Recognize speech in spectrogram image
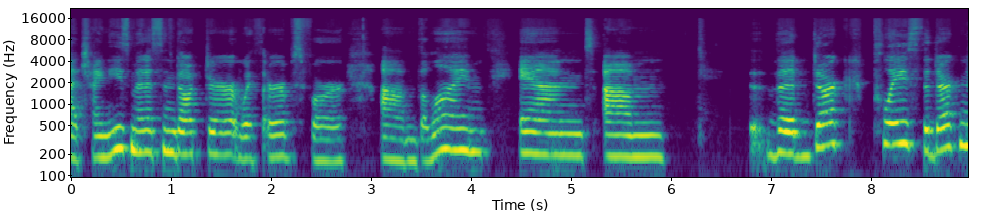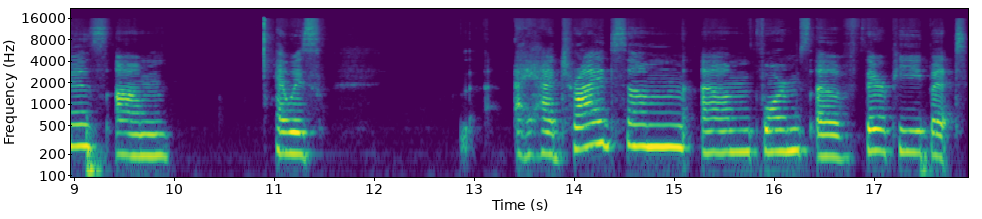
a Chinese medicine doctor with herbs for um, the Lyme, and um, the dark place, the darkness. Um, I was I had tried some um, forms of therapy, but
